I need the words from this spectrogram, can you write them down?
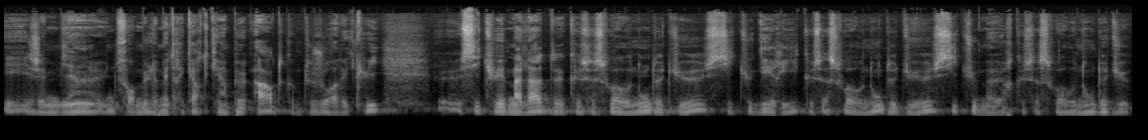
et j'aime bien une formule de Maître Eckhart qui est un peu hard, comme toujours avec lui. Euh, si tu es malade, que ce soit au nom de Dieu, si tu guéris, que ce soit au nom de Dieu, si tu meurs, que ce soit au nom de Dieu.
